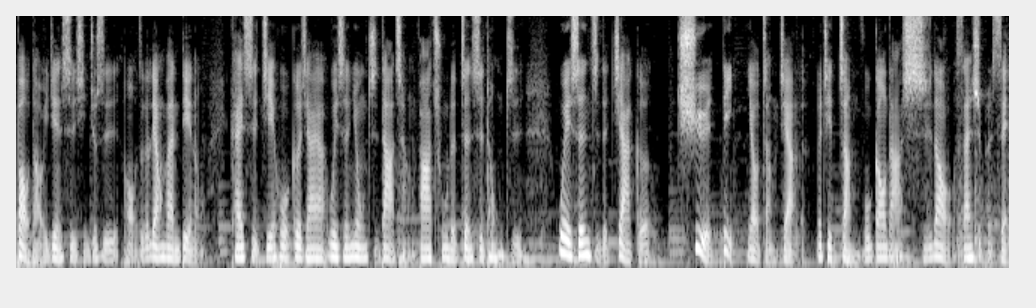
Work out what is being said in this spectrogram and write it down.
报道一件事情，就是哦，这个量贩店哦开始接获各家卫生用纸大厂发出的正式通知，卫生纸的价格确定要涨价了，而且涨幅高达十到三十 percent。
